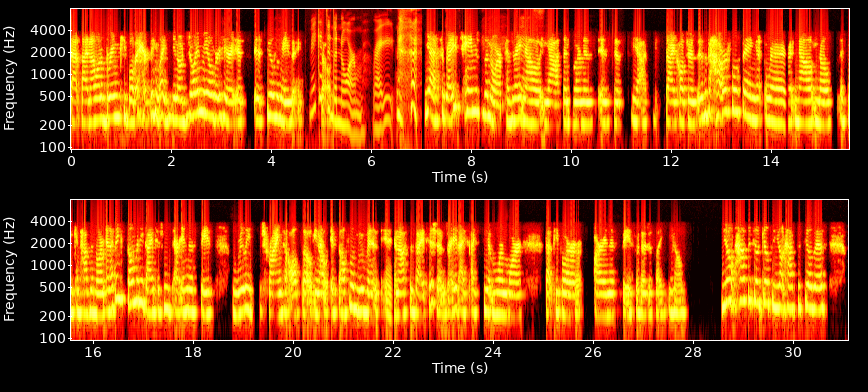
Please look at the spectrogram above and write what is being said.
that side. And I want to bring people there, being like, you know, join me over here. It it feels amazing. Make it so. the norm, right? yes, right. Change the norm because right yes. now, yeah, the norm is is just yeah, diet culture is, is a powerful thing. Where now, you know, if we can have the norm, and I think so many dietitians are in this space, really trying to also, you know, it's also a movement in us as dietitians, right? I I see it more and more that people are are in this space where they're just like, you know, you don't have to feel guilty. You don't have to feel this.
